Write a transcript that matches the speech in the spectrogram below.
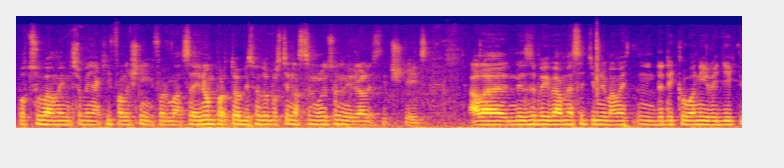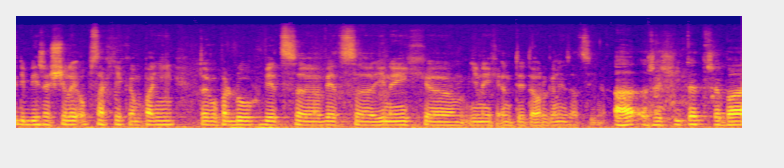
podsouváme jim třeba nějaké falešné informace, jenom proto, aby jsme to prostě nasimulovali co nejrealističtěji. Ale nezabýváme se tím, nemáme dedikovaný lidi, kteří by řešili obsah těch kampaní, to je opravdu věc, věc jiných, eh, jiných entit a organizací. No. A řešíte třeba,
